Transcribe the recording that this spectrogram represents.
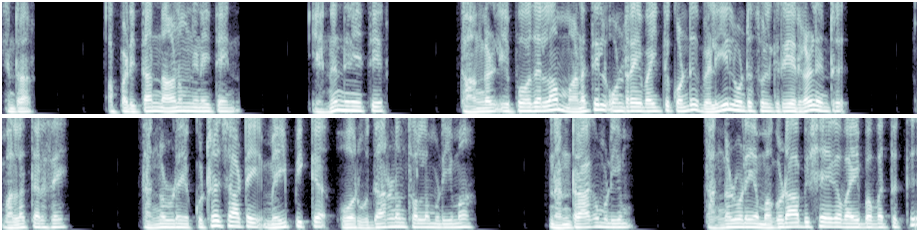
என்றார். அப்படித்தான் நானும் நினைத்தேன். என்ன நினைத்தீர்? தாங்கள் இப்போதெல்லாம் மனத்தில் ஒன்றை வைத்துக்கொண்டு வெளியில் ஒன்று சொல்கிறீர்கள் என்று. வல்லத்தரசே தங்களுடைய குற்றச்சாட்டை மெய்ப்பிக்க ஓர் உதாரணம் சொல்ல முடியுமா? நன்றாக முடியும். தங்களுடைய மகுடாபிஷேக வைபவத்துக்கு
